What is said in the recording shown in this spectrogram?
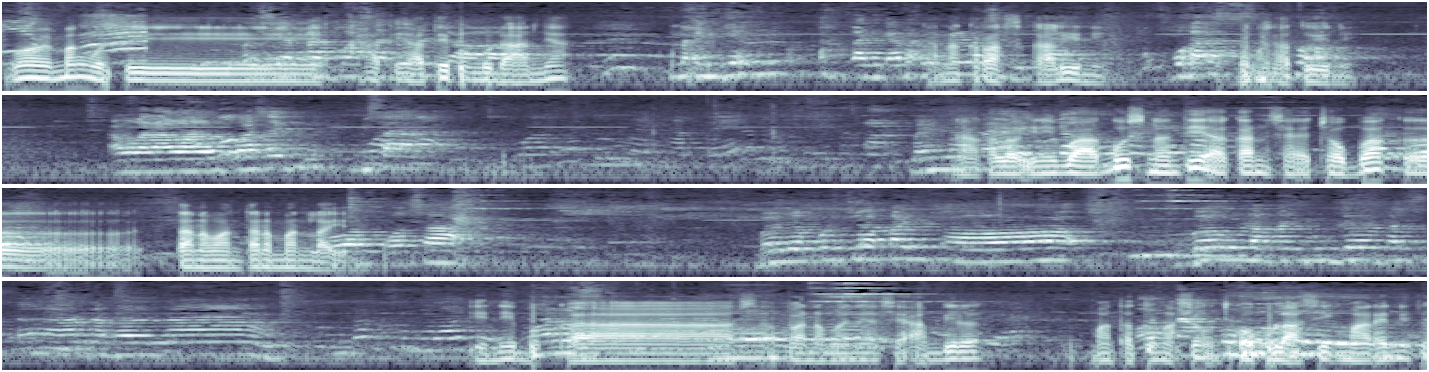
Cuma memang mesti hati-hati penggunaannya karena keras sekali ini. Yang satu ini. Awal-awal puasa itu bisa. Nah kalau ini bagus nanti akan saya coba ke tanaman-tanaman lain. Banyak persiapan kok. Gua ulangan juga pas tanggal 6. Ini bekas apa namanya saya ambil mata tunasnya untuk okulasi kemarin itu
